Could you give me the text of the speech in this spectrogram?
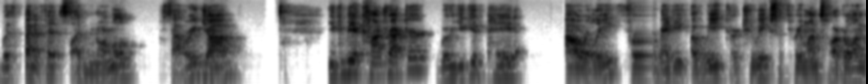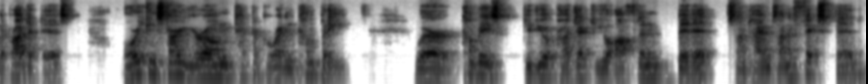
with benefits like a normal salary job. You can be a contractor where you get paid hourly for maybe a week or two weeks or three months, however long the project is. Or you can start your own technical writing company where companies give you a project, you often bid it, sometimes on a fixed bid.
